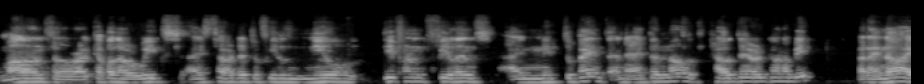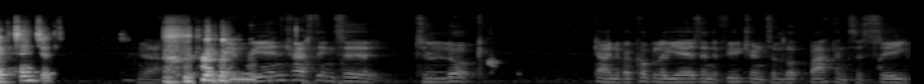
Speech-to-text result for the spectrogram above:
a month or a couple of weeks, I started to feel new, different feelings I need to paint, and I don't know how they're gonna be, but I know I've changed it. Yeah. It'd be interesting to to look kind of a couple of years in the future and to look back and to see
